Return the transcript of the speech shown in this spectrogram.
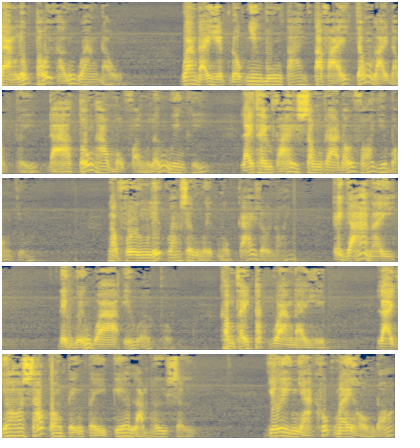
đang lúc tối khẩn quan đầu quan Đại Hiệp đột nhiên buông tay, ta phải chống lại độc thủy, đã tốn hao một phần lớn nguyên khí, lại thêm phải xông ra đối phó với bọn chúng. Ngọc Phương liếc quan Sơn Nguyệt một cái rồi nói, cái gã này, Điền Quyển Hoa yếu ớt thôi, không thể trách quan Đại Hiệp, là do sáu con tiện tỳ kia làm hư sự. Dưới nhạc khúc mê hồn đó,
